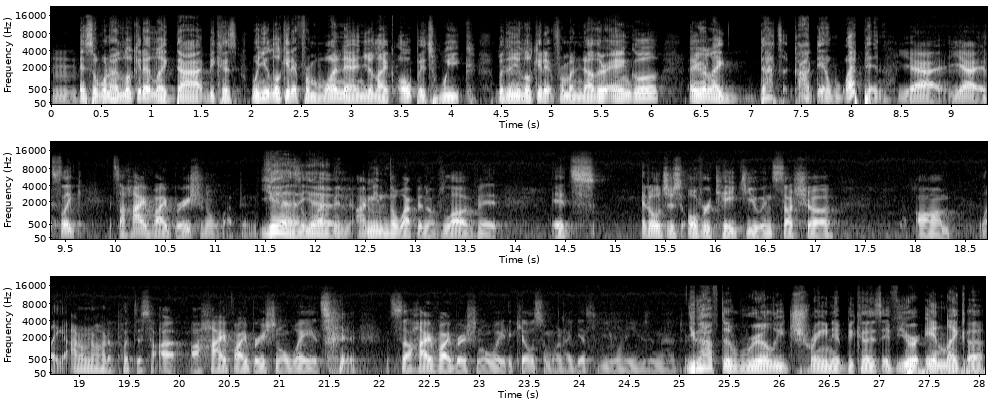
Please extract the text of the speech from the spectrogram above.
And so when I look at it like that, because when you look at it from one end, you're like, oh, it's weak. But then you look at it from another angle and you're like, that's a goddamn weapon. Yeah, yeah, it's like it's a high vibrational weapon. Yeah, it's a yeah. Weapon, I mean, the weapon of love. It, it's, it'll just overtake you in such a, um, like I don't know how to put this a, a high vibrational way. It's, it's a high vibrational way to kill someone. I guess if you want to use in that. Term. you have to really train it because if you're in like a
